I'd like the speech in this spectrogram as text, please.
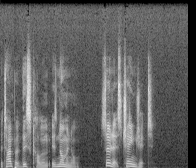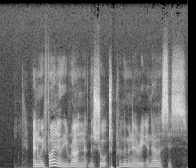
the type of this column is nominal. So let's change it. And we finally run the short preliminary analysis.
